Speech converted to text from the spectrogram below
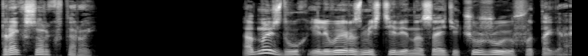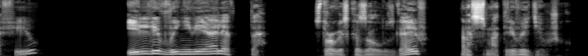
Трек 42. Одно из двух. Или вы разместили на сайте чужую фотографию, или вы не Виолетта, — строго сказал Лузгаев, рассматривая девушку.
